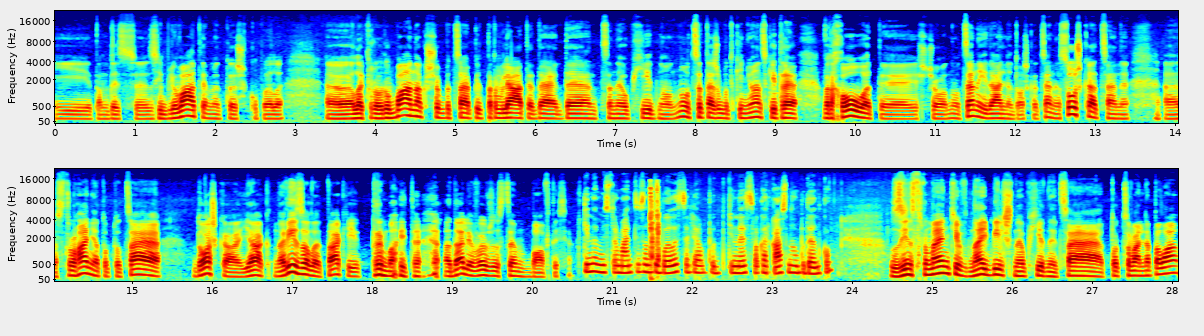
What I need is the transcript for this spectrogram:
і там десь згіблювати. Ми теж купили електрорубанок, щоб це підправляти, де, де це необхідно. Ну, це теж був такий нюанс, який треба враховувати, що ну, це не ідеальна дошка, це не сушка, це не е, стругання, тобто це. Дошка, як нарізали, так і тримайте. А далі ви вже з цим бавтеся. Які нам інструменти знадобилися для будівництва каркасного будинку? З інструментів найбільш необхідний це торцувальна пила,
